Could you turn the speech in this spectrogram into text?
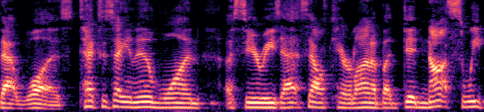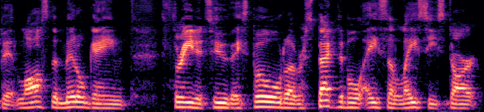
that was. Texas A&M won a series at South Carolina, but did not sweep it. Lost the middle game three to two. They spoiled a respectable Asa Lacy start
